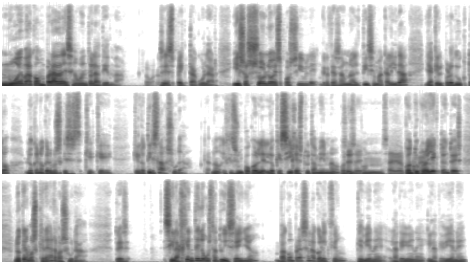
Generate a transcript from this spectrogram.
nueva comprada de ese momento en la tienda. Bueno. Es espectacular. Y eso solo es posible gracias a una altísima calidad y a que el producto, lo que no queremos es que, que- que lo tires a la basura. ¿No? Es que es un poco lo que sigues tú también, ¿no? Con, Sí, sí. con- O sea, yo por con lo tu proyecto. Entonces, no queremos crear basura. Entonces, si la gente le gusta tu diseño, va a comprarse la colección que viene, la que viene y la que viene.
